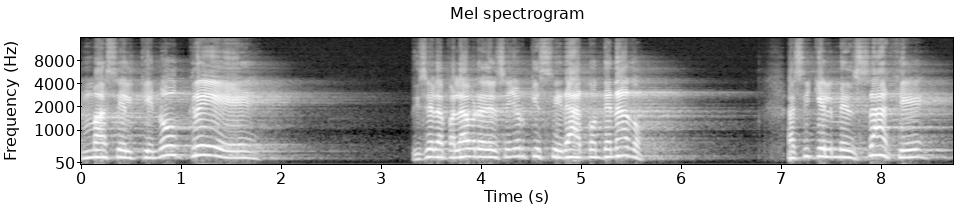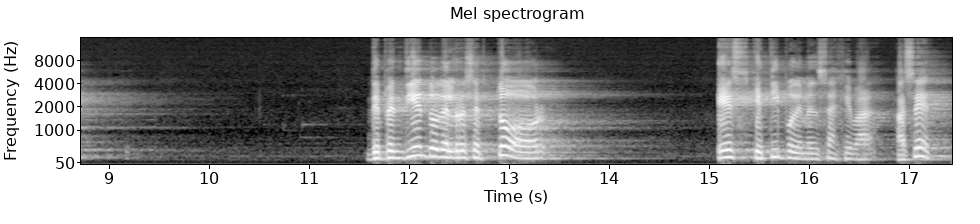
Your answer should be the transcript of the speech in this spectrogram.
mas el que no cree, dice la palabra del Señor, que será condenado. Así que el mensaje dependiendo del receptor, es qué tipo de mensaje va a hacer.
